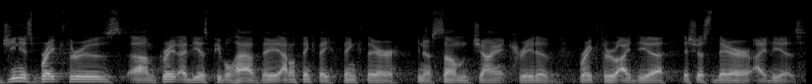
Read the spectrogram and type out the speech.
genius breakthroughs, um, great ideas people have, they, I don't think they think they're you know, some giant creative breakthrough idea. It's just their ideas.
